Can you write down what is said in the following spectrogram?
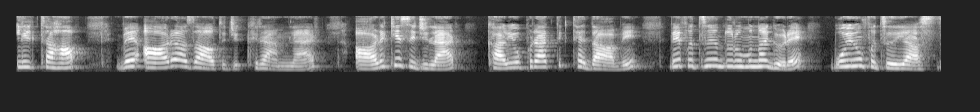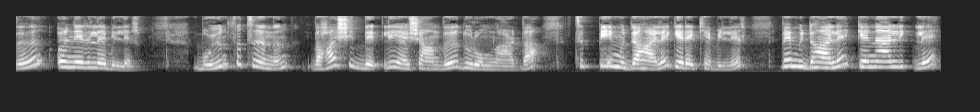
iltihap ve ağrı azaltıcı kremler, ağrı kesiciler, karyopraktik tedavi ve fıtığın durumuna göre boyun fıtığı yastığı önerilebilir. Boyun fıtığının daha şiddetli yaşandığı durumlarda tıbbi müdahale gerekebilir ve müdahale genellikle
